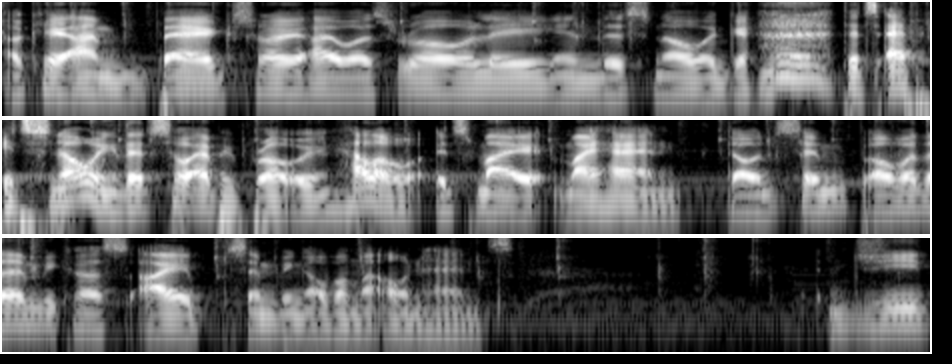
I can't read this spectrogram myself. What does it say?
Okay, I'm back. Sorry, I was rolling in the snow again. That's epic. It's snowing. That's so epic, bro. Hello, it's my my hand. Don't simp over them because I'm simping over my own hands. G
